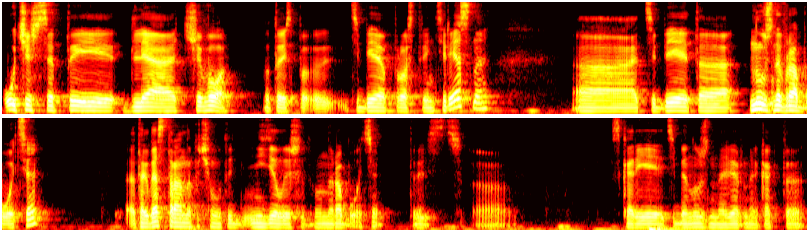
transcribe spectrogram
учишься ты для чего? Ну, то есть, тебе просто интересно, тебе это нужно в работе, тогда странно, почему ты не делаешь этого на работе. То есть, скорее тебе нужно, наверное, как-то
